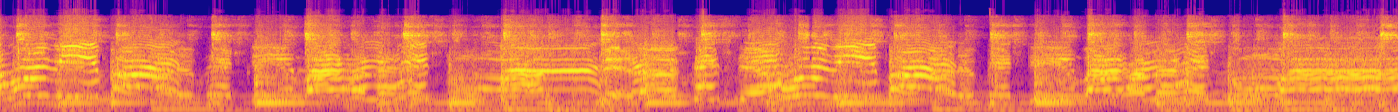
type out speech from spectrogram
होवी बार बेटी बढ़ल है कुमार। बेड़ा कैसे होवी बार बेटी बढ़ल है कुमार।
